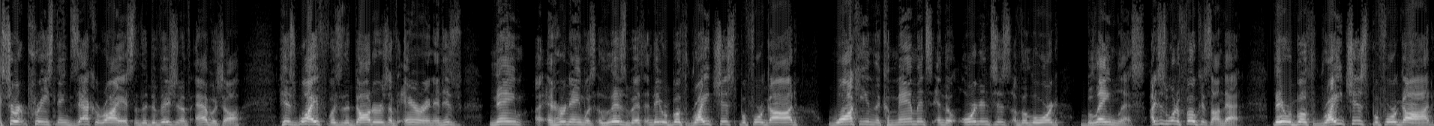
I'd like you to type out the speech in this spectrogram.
a certain priest named Zacharias of the division of Abijah. His wife was the daughters of Aaron, and his name uh, and her name was Elizabeth, and they were both righteous before God, walking in the commandments and the ordinances of the Lord, blameless. I just want to focus on that. They were both righteous before God,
